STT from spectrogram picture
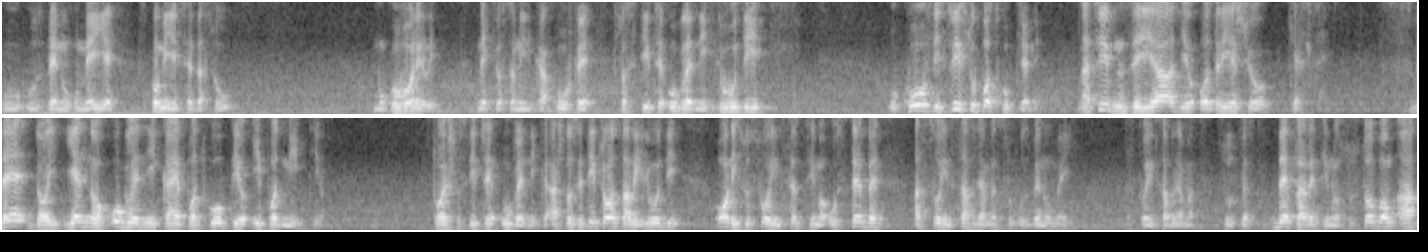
u, uz Benu Umeje. Spominje se da su mu govorili neki osamnika Kufe, što se tiče uglednih ljudi, u Kufi svi su potkupljeni. Znači Ibn Zijad je odriješio kese. Sve do jednog uglednika je potkupio i podmitio. To je što se tiče uglednika. A što se tiče ostalih ljudi, oni su svojim srcima uz tebe, a svojim sabljama su uz Benumeji. A svojim sabljama su uz Deklarativno su s tobom, a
